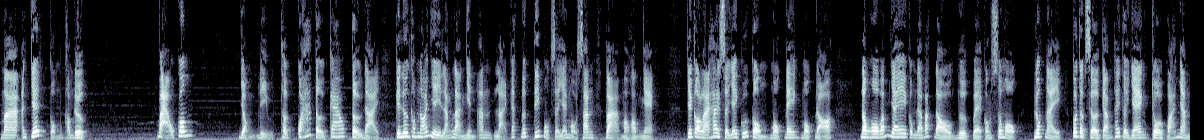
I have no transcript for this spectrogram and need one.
mà anh chết cũng không được. Bạo quân! Giọng điệu thật quá tự cao, tự đại, Kỳ Lương không nói gì lặng lặng nhìn anh lại cắt đứt tiếp một sợi dây màu xanh và màu hồng nhạt. Chỉ còn lại hai sợi dây cuối cùng, một đen, một đỏ. Đồng hồ bấm dây cũng đã bắt đầu ngược về con số 1. Lúc này, cô thực sự cảm thấy thời gian trôi quá nhanh,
